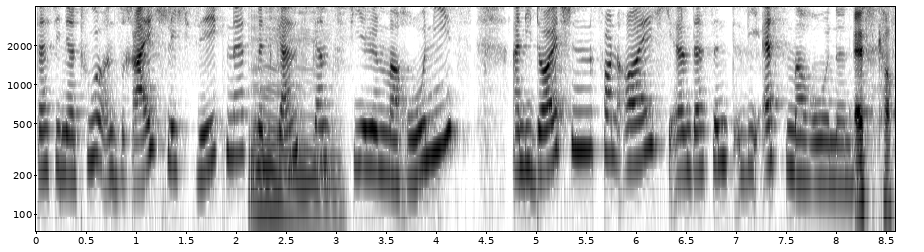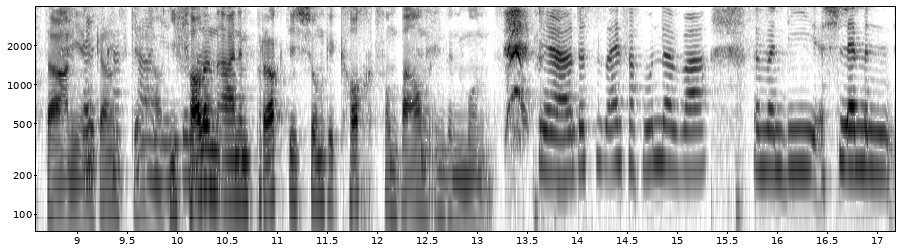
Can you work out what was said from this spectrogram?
dass die Natur uns reichlich segnet mit ganz, Mm. ganz vielen Maronis. An die Deutschen von euch, ähm, das sind die Essmaronen. Esskastanien, ganz genau. Die genau. fallen einem praktisch schon gekocht vom Baum in den Mund. Ja, das ist einfach wunderbar, wenn man die schlemmen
